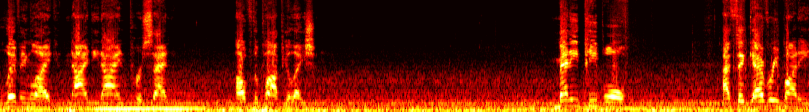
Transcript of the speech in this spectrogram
living like 99% of the population. Many people, I think everybody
